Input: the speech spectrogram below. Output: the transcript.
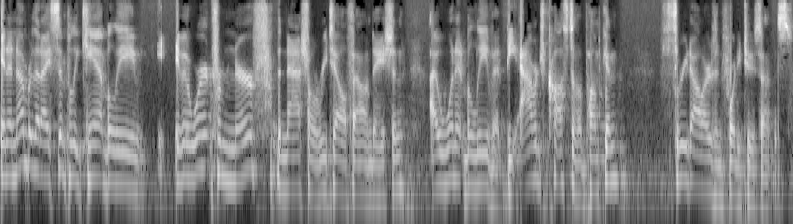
In a number that I simply can't believe, if it weren't from NERF, the National Retail Foundation, I wouldn't believe it. The average cost of a pumpkin, $3.42.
